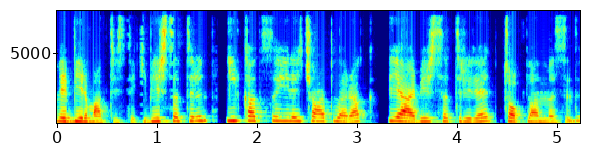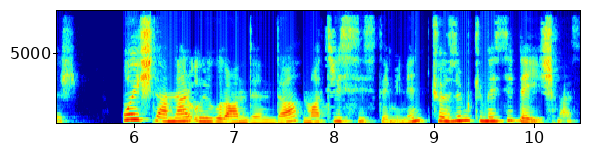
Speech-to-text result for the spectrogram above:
ve bir matristeki bir satırın bir katsayı ile çarpılarak diğer bir satır ile toplanmasıdır. Bu işlemler uygulandığında matris sisteminin çözüm kümesi değişmez.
